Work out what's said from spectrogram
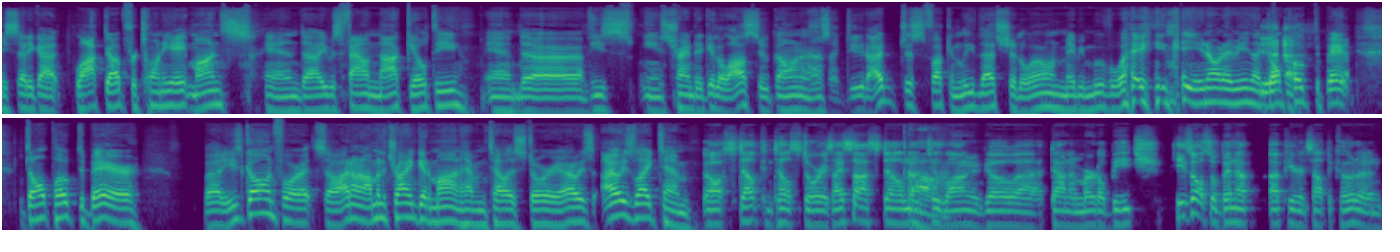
he said he got locked up for 28 months and uh, he was found not guilty and uh, he's he's trying to get a lawsuit going and i was like dude i'd just fucking leave that shit alone maybe move away. You know what i mean? Like don't poke the bear don't poke the bear but he's going for it so i don't know i'm gonna try and get him on and have him tell his story i always i always liked him Oh, Stell can tell stories. I saw Stell not Oh. too long ago uh, down in Myrtle Beach. He's also been up up here in South Dakota, and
